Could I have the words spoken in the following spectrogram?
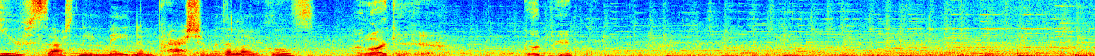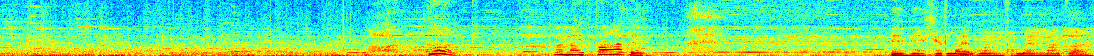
You've certainly made an impression with the locals. I like it here. Good people. Look, for my father. Maybe I could light one for my mother.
